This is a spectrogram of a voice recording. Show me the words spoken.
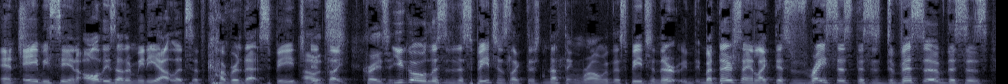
and ABC and all these other media outlets have covered that speech, Oh, it's, it's like crazy. You go listen to the speech, and it's like there's nothing wrong with the speech, and they're but they're saying like this is racist, this is divisive, this is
